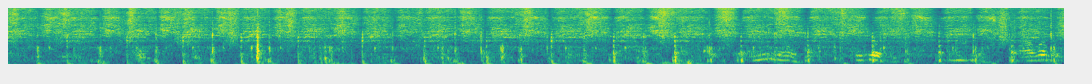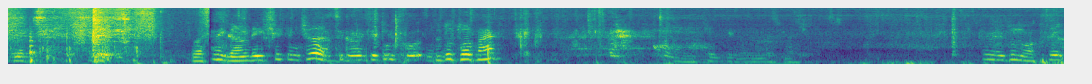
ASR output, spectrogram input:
you. Ne grande işi kim çıkar? Tutu tut ben. Evet, bunu atıyor.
